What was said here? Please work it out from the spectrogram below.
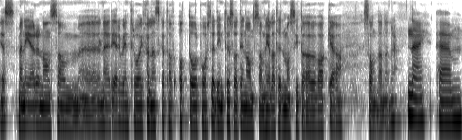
Yes. Men är det någon som, eh, nej det är det väl inte då ifall den ska ta åtta år på sig. Det är inte så att det är någon som hela tiden måste sitta och övervaka sonden eller? Nej, um,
